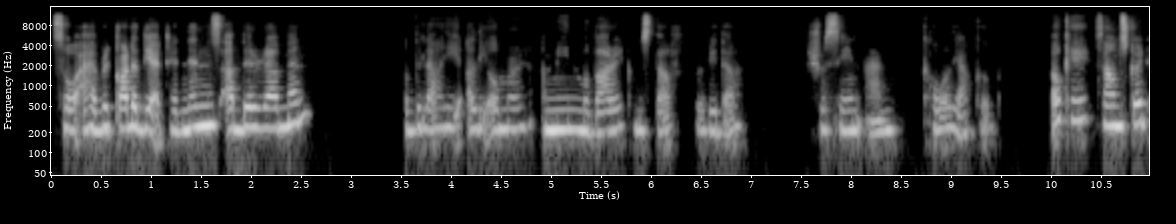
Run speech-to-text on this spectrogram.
so I have recorded the attendance. Abdul Rahman, Abdullahi, Ali Omar, Amin, Mubarak, Mustafa, Ravida, Hussein, and Kawal Yaqub. Okay, sounds good.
